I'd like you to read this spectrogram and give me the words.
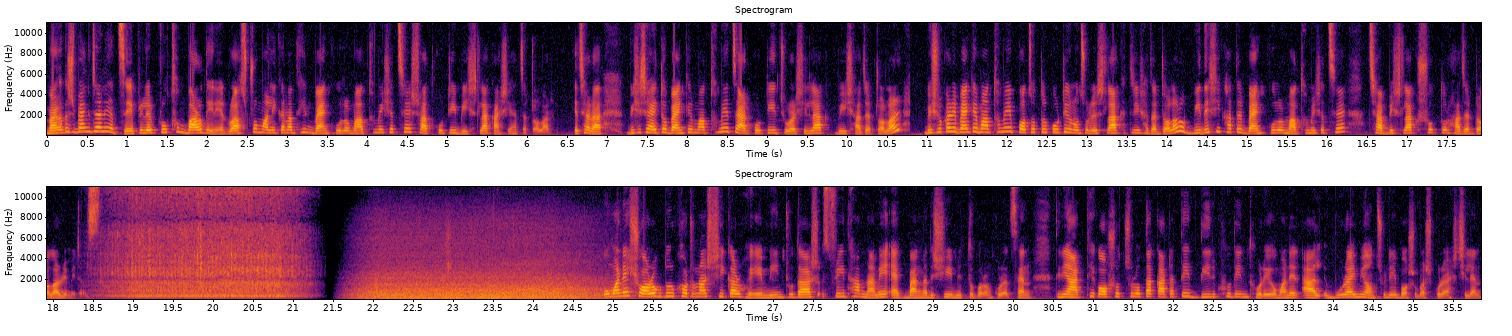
বাংলাদেশ ব্যাংক জানিয়েছে, এপ্রিলের প্রথম বারো দিনে রাষ্ট্র মালিকানাধীন ব্যাংকগুলোর মাধ্যমে এসেছে সাত কোটি বিশ লাখ আশি হাজার ডলার। এছাড়া বিশেষায়িত ব্যাংকের মাধ্যমে চার কোটি চুরাশি লাখ বিশ হাজার ডলার, বেসরকারি ব্যাংকের মাধ্যমে পঁচাত্তর কোটি উনচল্লিশ লাখ ত্রিশ হাজার ডলার ও বিদেশি খাতের ব্যাংকগুলোর মাধ্যমে এসেছে ছাব্বিশ লাখ সত্তর হাজার ডলার রেমিটেন্স ওমানে সড়ক দুর্ঘটনার শিকার হয়ে মিন্টু দাস শ্রীধাম নামে এক বাংলাদেশি মৃত্যুবরণ করেছেন। তিনি আর্থিক অসচ্ছলতা কাটাতে দীর্ঘদিন ধরে ওমানের আল বুরাইমি অঞ্চলে বসবাস করে আসছিলেন।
